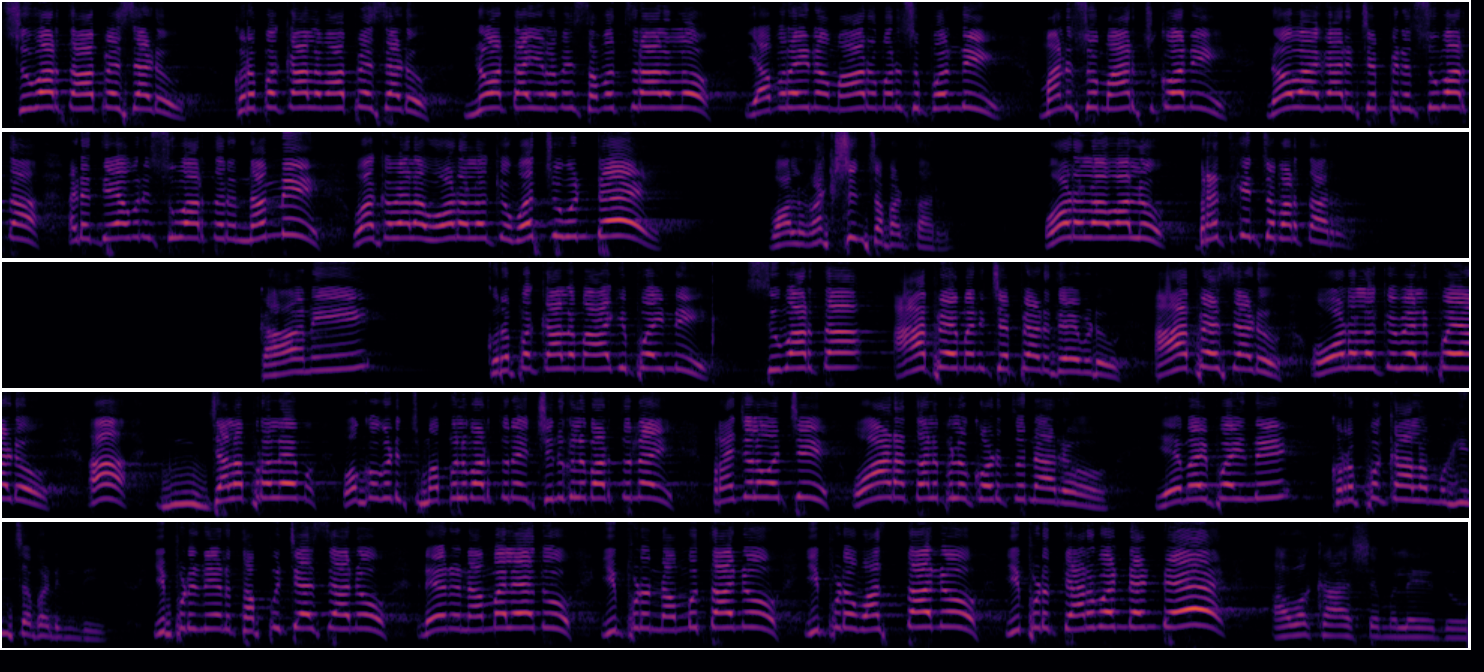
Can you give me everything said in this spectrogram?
సువార్త ఆపేశాడు. కృపకాలం ఆపేశాడు. నూట ఇరవై సంవత్సరాలలో ఎవరైనా మారు మనసు పొంది మనసు మార్చుకొని నోవా గారు చెప్పిన సువార్త అంటే దేవుని సువార్తను నమ్మి ఒకవేళ ఓడలోకి వచ్చి ఉంటే వాళ్ళు రక్షించబడతారు. ఓడలో వాళ్ళు బ్రతికించబడతారు. కానీ కృపకాలం ఆగిపోయింది. సువార్త ఆపేమని చెప్పాడు దేవుడు. ఆపేశాడు. ఓడలోకి వెళ్ళిపోయాడు. ఆ జలప్రలయం ఒక్కొక్కటి మబ్బులు పడుతున్నాయి చినుకులు పడుతున్నాయి. ప్రజలు వచ్చి ఓడ తలుపులు కొడుతున్నారు. ఏమైపోయింది? కృపకాలం ముగించబడింది. ఇప్పుడు నేను తప్పు చేశాను నేను నమ్మలేదు ఇప్పుడు నమ్ముతాను ఇప్పుడు వస్తాను ఇప్పుడు తెరవండి అంటే అవకాశం లేదు.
